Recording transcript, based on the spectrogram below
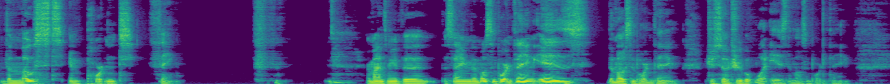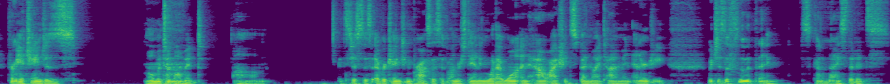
the most important thing? Reminds me of the, the saying, the most important thing is the most important thing, which is so true, but what is the most important thing? For me, it changes moment to moment. Um, it's just this ever changing process of understanding what I want and how I should spend my time and energy, which is a fluid thing. It's kind of nice that it's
